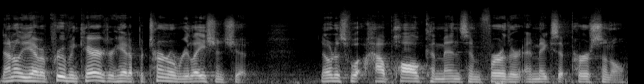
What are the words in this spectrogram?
not only do you have a proven character, he had a paternal relationship. Notice what, how Paul commends him further and makes it personal.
